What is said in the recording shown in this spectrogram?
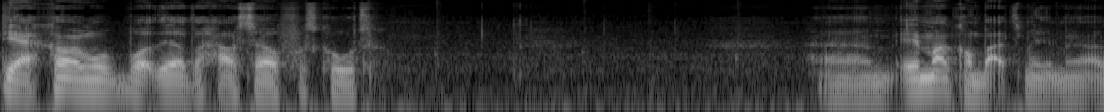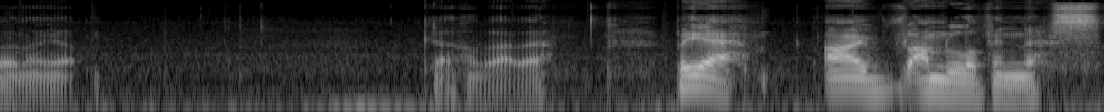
Yeah, I can't remember what the other house elf was called. Um, it might come back to me in a minute. I don't know yet. Okay, I can't go there. But yeah, I I'm loving this.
